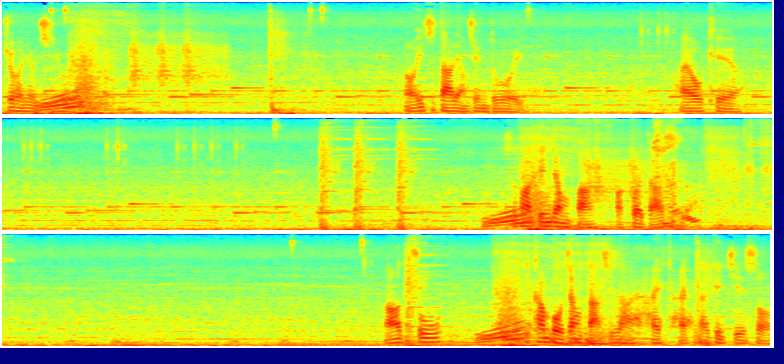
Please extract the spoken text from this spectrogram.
就很有机会。哦，一直打两千多而已，还 OK 啊。是怕天降把把怪打死了。然后猪一 combo 这样打，其实还还还还可以接受。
